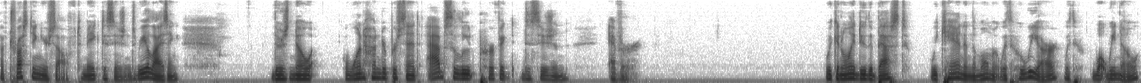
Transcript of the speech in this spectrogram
of trusting yourself to make decisions, realizing there's no 100% absolute perfect decision ever. We can only do the best we can in the moment with who we are, with what we know,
